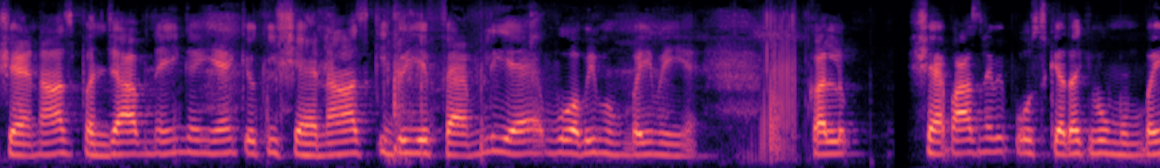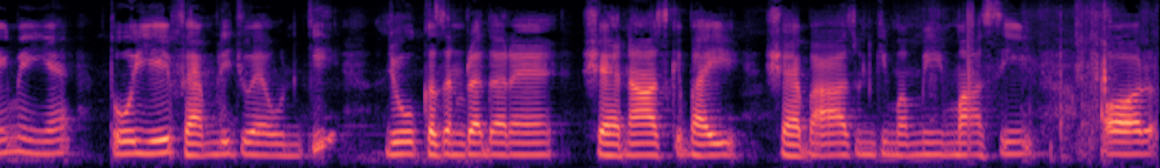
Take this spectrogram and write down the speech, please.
शहनाज पंजाब नहीं गई हैं, क्योंकि शहनाज की जो ये फैमिली है, वो अभी मुंबई में ही है। कल शहबाज ने भी पोस्ट किया था कि वो मुंबई में ही है। तो ये फैमिली जो है उनकी, जो कज़न ब्रदर हैं, शहनाज के भाई, शहबाज, उनकी मम्मी, मासी और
